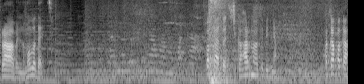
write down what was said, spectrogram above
правильно, молодець. Пока, дочечка, гарного тобі дня. Пока-пока.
